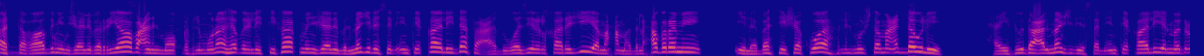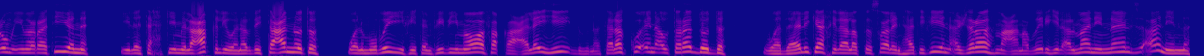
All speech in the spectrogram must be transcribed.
التغاضي من جانب الرياض عن الموقف المناهض للاتفاق من جانب المجلس الانتقالي دفع بوزير الخارجية محمد الحضرمي إلى بث شكواه للمجتمع الدولي. حيث دعا المجلس الانتقالي المدعوم إماراتيا إلى تحكيم العقل ونبذ التعنت والمضي في تنفيذ ما وافق عليه دون تلكؤ أو تردد وذلك خلال اتصال هاتفي أجراه مع نظيره الألماني نيلز آنين.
